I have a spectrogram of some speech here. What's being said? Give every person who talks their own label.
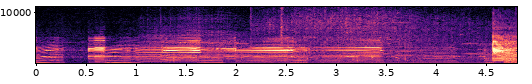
Speaker 1: Thank you.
